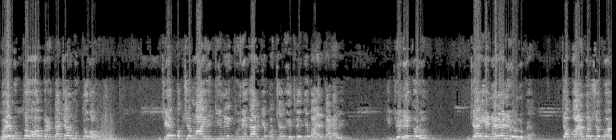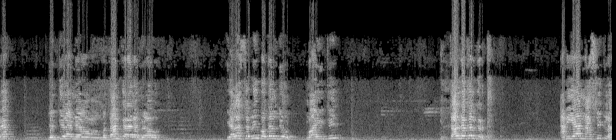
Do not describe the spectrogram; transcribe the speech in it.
भयमुक्त व्हावं भ्रष्टाचार मुक्त व्हावं. जे पक्ष महायुतीने गुन्हेगार जे पक्षात घेतले ते बाहेर काढावे की जेणेकरून ज्या येणाऱ्या निवडणुका त्या पारदर्शक व्हाव्या जनतेला मतदान करायला मिळावं. याला सगळी बदल देऊन महायुती चालढकल करते. आणि या नाशिकला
